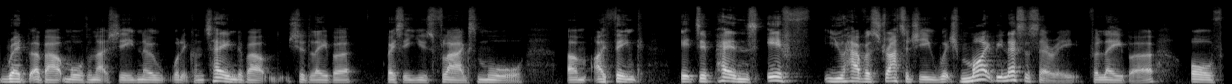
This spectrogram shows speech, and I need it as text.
read about more than actually know what it contained about should labour basically use flags more. Um, i think it depends if you have a strategy which might be necessary for labour of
